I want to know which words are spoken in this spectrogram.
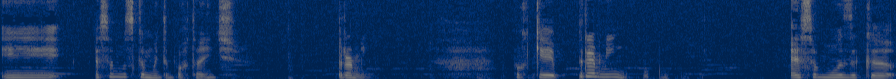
E essa música é muito importante para mim. Porque, para mim, essa música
